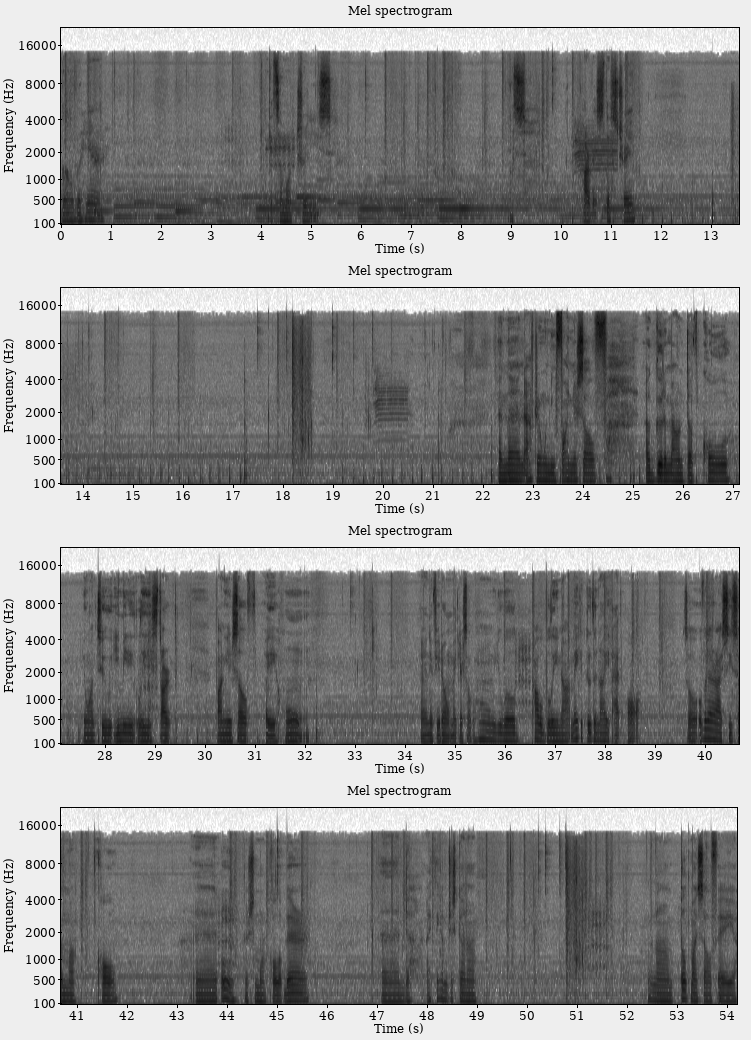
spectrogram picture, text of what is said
go over here. Some more trees. Let's harvest this tree. And then after when you find yourself a good amount of coal, you want to immediately start finding yourself a home. And if you don't make yourself a home, you will probably not make it through the night at all. So over there I see some uh, coal. And oh, there's some more coal up there. And uh, I think I'm just gonna I'm gonna build myself a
